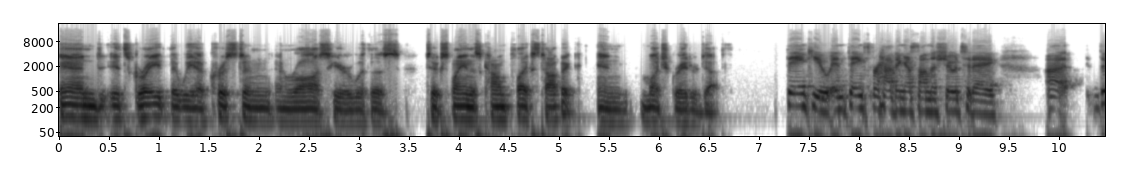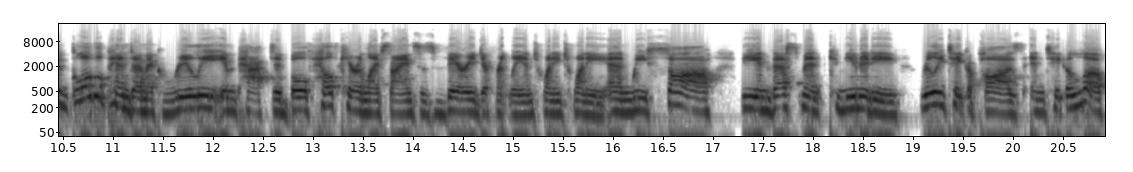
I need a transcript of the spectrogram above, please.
And it's great that we have Kristen and Ross here with us to explain this complex topic in much greater depth. Thank you, and thanks for having us on the show today. Uh, the global pandemic really impacted both healthcare and life sciences very differently in 2020. And we saw the investment community really take a pause and take a look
